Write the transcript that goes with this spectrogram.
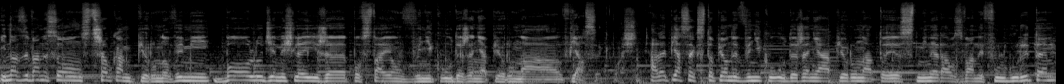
i nazywane są strzałkami piorunowymi, bo ludzie myśleli, że powstają w wyniku uderzenia pioruna w piasek właśnie. Ale piasek stopiony w wyniku uderzenia pioruna to jest minerał zwany fulgurytem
